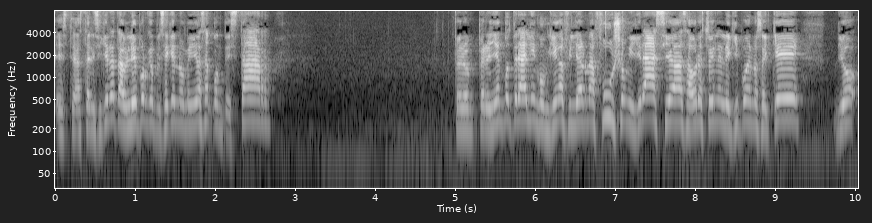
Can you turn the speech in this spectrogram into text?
este, hasta ni siquiera te hablé porque pensé que no me ibas a contestar. Pero, pero ya encontré a alguien con quien afiliarme a Fusion y gracias, ahora estoy en el equipo de no sé qué. Yo...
